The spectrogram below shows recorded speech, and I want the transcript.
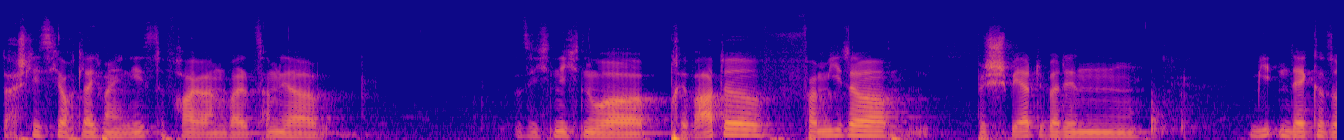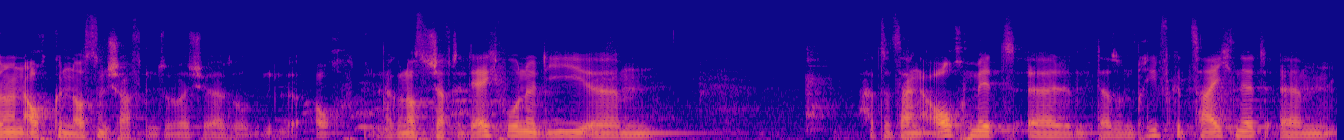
Da schließe ich auch gleich meine nächste Frage an, weil es haben ja sich nicht nur private Vermieter beschwert über den Mietendeckel, sondern auch Genossenschaften. Zum Beispiel, also auch eine Genossenschaft, in der ich wohne, die ähm, hat sozusagen auch mit äh, da so einen Brief gezeichnet. Ähm,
